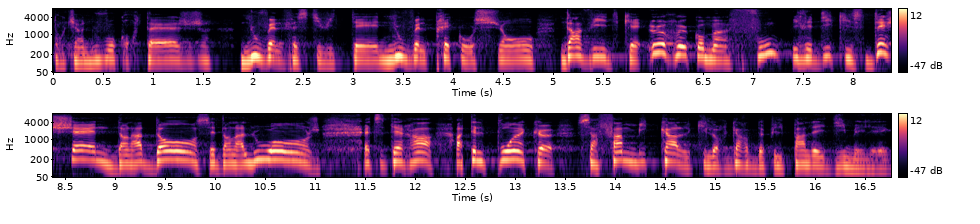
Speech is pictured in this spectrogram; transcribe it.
Donc, il y a un nouveau cortège nouvelle festivité, nouvelle précaution. David qui est heureux comme un fou, il est dit qu'il se déchaîne dans la danse et dans la louange, etc., à tel point que sa femme Michal, qui le regarde depuis le palais, dit Mais il est,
